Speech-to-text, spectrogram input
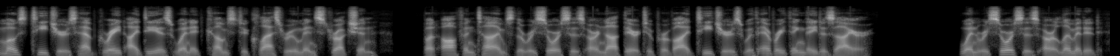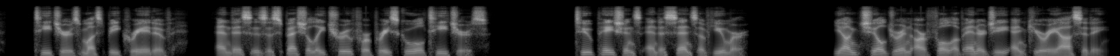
Most teachers have great ideas when it comes to classroom instruction, but oftentimes the resources are not there to provide teachers with everything they desire. When resources are limited, teachers must be creative, and this is especially true for preschool teachers. 2. Patience and a sense of humor. Young children are full of energy and curiosity.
